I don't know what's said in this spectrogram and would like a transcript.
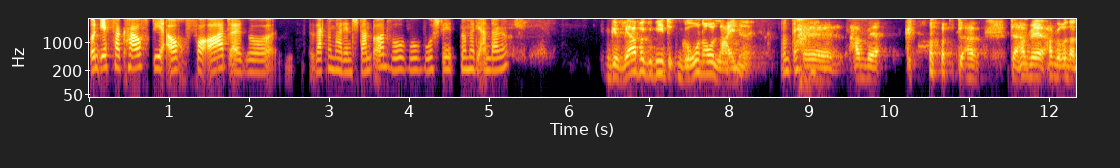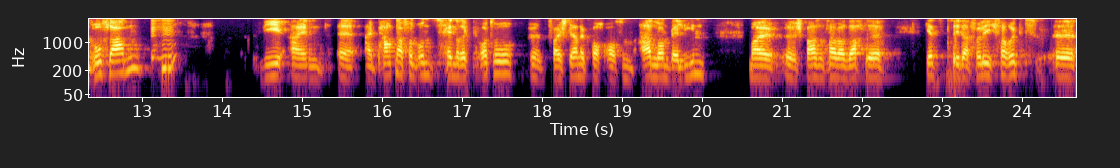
Und ihr verkauft die auch vor Ort? Also sag nochmal den Standort. Wo, wo, wo steht nochmal die Anlage? Im Gewerbegebiet Gronau-Leine. Und äh, haben wir, da, da haben wir, haben wir unseren Hofladen. Mhm. Wie ein, äh, ein Partner von uns, Henrik Otto, äh, Zwei-Sterne-Koch aus dem Adlon Berlin, mal äh, spaßeshalber sagte, Jetzt dreht er völlig verrückt, äh,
